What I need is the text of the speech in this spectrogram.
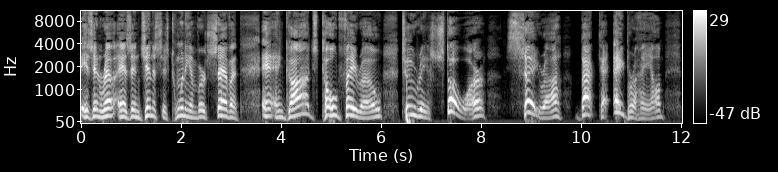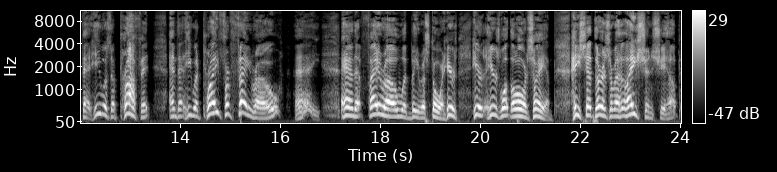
is in as in Genesis 20 and verse 7. And God's told Pharaoh to restore Sarah back to Abraham, that he was a prophet and that he would pray for Pharaoh Hey, and that Pharaoh would be restored. Here's, here, here's what the Lord said. He said there is a relationship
